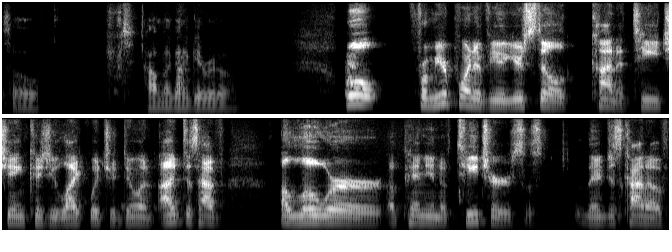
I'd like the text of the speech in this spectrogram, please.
So how am i to get rid of them well from your point of view you're still kind of teaching because you like what you're doing. I just have a lower opinion of teachers they just kind of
